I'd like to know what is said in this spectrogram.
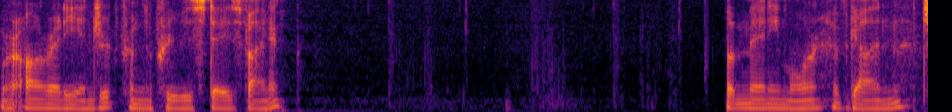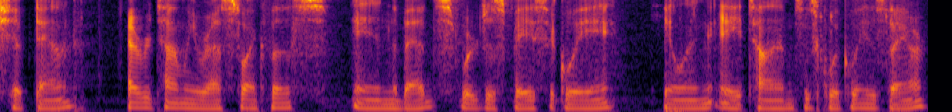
were already injured from the previous day's fighting. But many more have gotten chipped down. Every time we rest like this in the beds, we're just basically healing eight times as quickly as they are.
